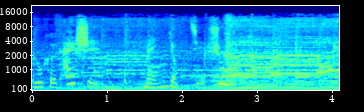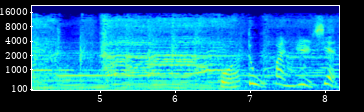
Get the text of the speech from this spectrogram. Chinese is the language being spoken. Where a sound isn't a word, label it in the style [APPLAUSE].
如何开始，没有结束。国度换日线。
